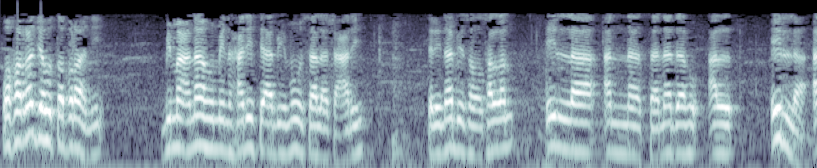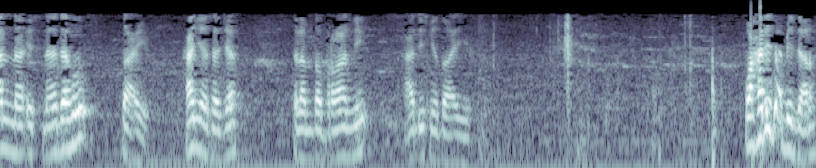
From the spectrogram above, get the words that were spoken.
Wa kharrajahu Tabrani bima'nahu min hadis Abi Musa al-Asy'ari dari Nabi SAW illa anna sanadahu al illa anna isnadahu dhaif. Hanya saja dalam Tabrani hadisnya dhaif. Wa hadis Abi Dzar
